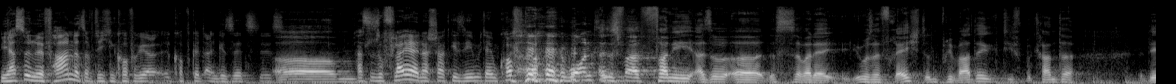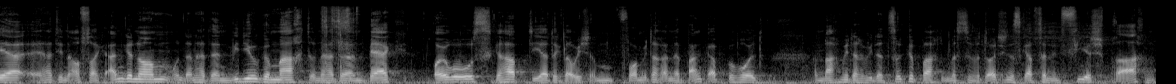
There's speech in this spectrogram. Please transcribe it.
Wie hast du denn erfahren, dass auf dich ein Kopfgeld, Kopfgeld angesetzt ist? Ähm, hast du so Flyer in der Stadt gesehen mit deinem Kopf? also es war funny, also äh, das war der Josef Recht, ein Privatdetektiv bekannter, der hat den Auftrag angenommen und dann hat er ein Video gemacht und dann hat er einen Berg Euros gehabt, die hat er glaube ich am Vormittag an der Bank abgeholt, am Nachmittag wieder zurückgebracht, um das zu verdeutlichen. Das gab es dann in vier Sprachen.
